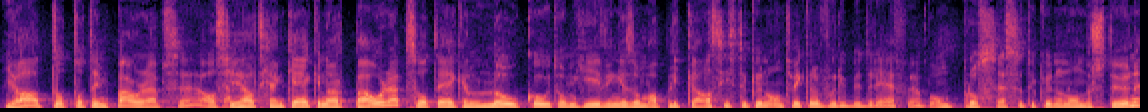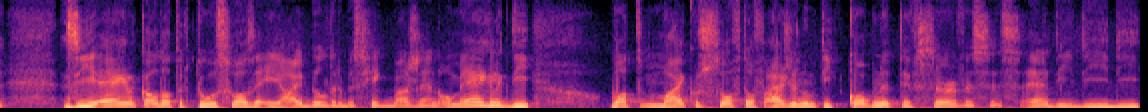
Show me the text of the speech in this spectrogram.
Ja, tot, tot in Power Apps. Hè. Als je gaat gaan kijken naar Power Apps, wat eigenlijk een low-code omgeving is om applicaties te kunnen ontwikkelen voor je bedrijf, hè, om processen te kunnen ondersteunen, zie je eigenlijk al dat er tools zoals de AI-builder beschikbaar zijn om eigenlijk die wat Microsoft of Azure noemt die cognitive services, hè, die, die, die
